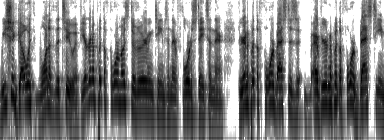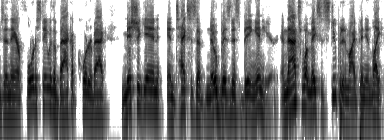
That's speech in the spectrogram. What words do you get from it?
we should go with one of the two. If you're going to put the four most deserving teams in there, Florida State's in there. If you're going to put the four best, if you're going to put the four best teams in there, Florida State with a backup quarterback, Michigan and Texas have no business being in here, and that's what makes it stupid in my opinion. Like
